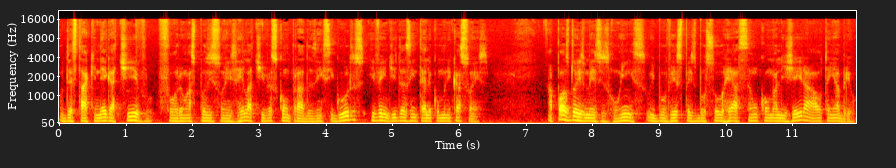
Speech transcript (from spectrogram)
O destaque negativo foram as posições relativas compradas em seguros e vendidas em telecomunicações. Após dois meses ruins, o Ibovespa esboçou reação com uma ligeira alta em abril.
